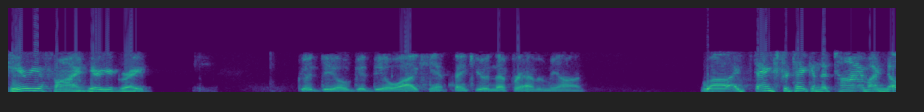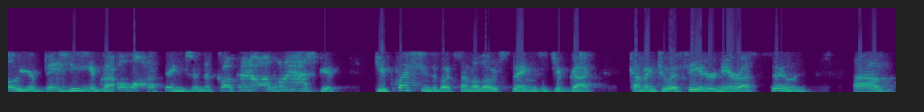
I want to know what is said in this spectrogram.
hear you fine. Hear you great. Good deal. Good deal. Well, I can't thank you enough for having me on. Well, thanks for taking the time. I know you're busy. You've got a lot of things in the cook, and I want to ask you a few questions about some of those things that you've got coming to a theater near us soon. Um,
